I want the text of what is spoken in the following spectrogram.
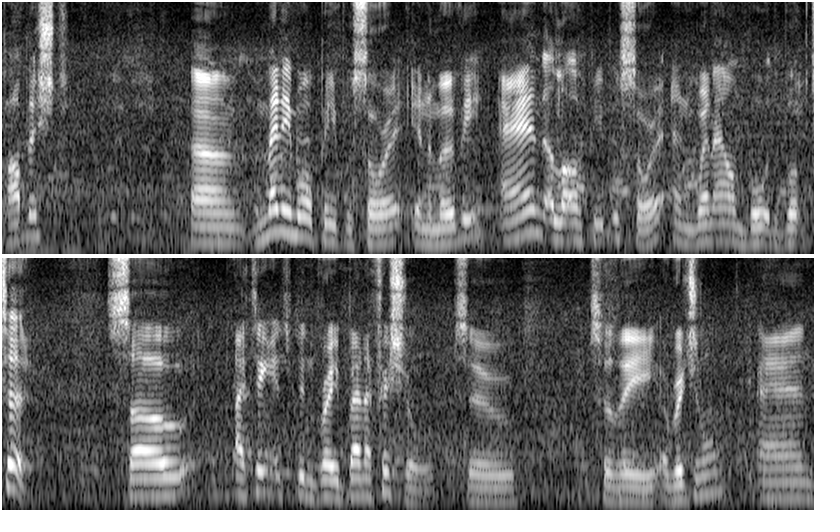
published. Um, many more people saw it in the movie, and a lot of people saw it and went out and bought the book too. So I think it's been very beneficial to to the original and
